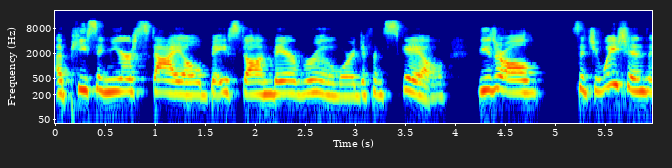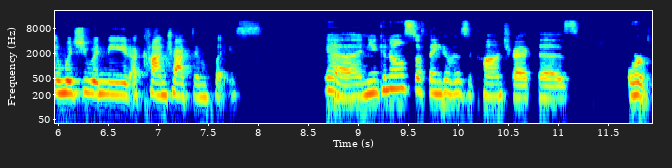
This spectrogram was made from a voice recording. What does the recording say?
a piece in your style based on their room or a different scale, these are all situations in which you would need a contract in place. Yeah. And you can also think of as a contract as, or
